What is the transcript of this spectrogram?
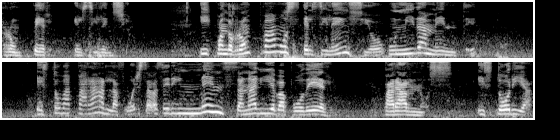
romper el silencio. Y cuando rompamos el silencio unidamente, esto va a parar, la fuerza va a ser inmensa, nadie va a poder pararnos. Historia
